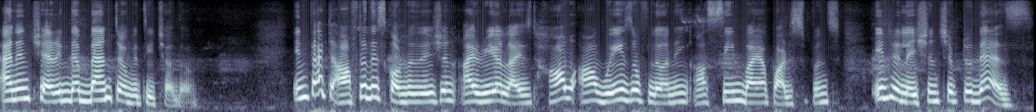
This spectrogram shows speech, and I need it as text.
and in sharing their banter with each other. In fact, after this conversation, I realized how our ways of learning are seen by our participants in relationship to theirs.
